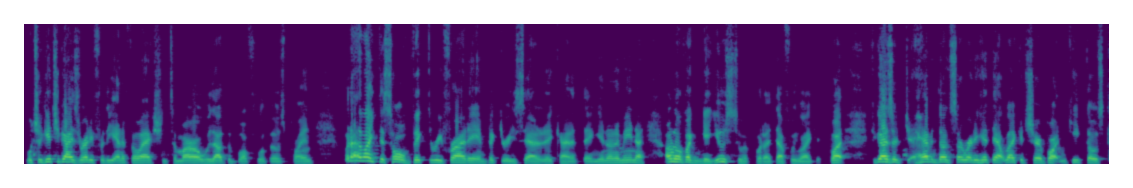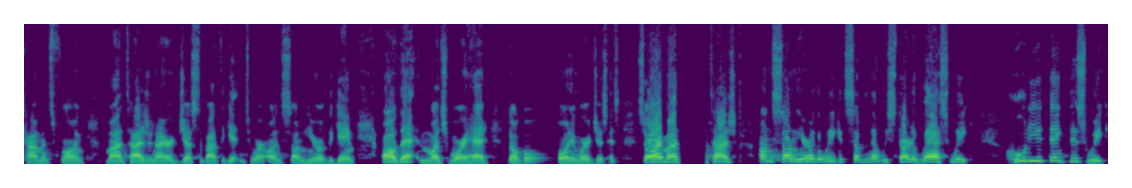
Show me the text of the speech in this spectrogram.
which will get you guys ready for the NFL action tomorrow without the Buffalo Bills playing. But I like this whole victory Friday and victory Saturday kind of thing. You know what I mean? I, I don't know if I can get used to it, but I definitely like it. But if you guys are haven't done so already, hit that like and share button. Keep those comments flowing. Montage and I are just about to get into our unsung hero of the game. All that and much more ahead. Don't go anywhere. Just is. So, all right, montage, unsung hero of the week. It's something that we started last week. Who do you think this week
